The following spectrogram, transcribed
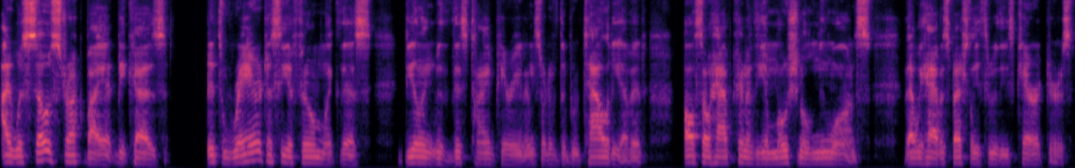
I was so struck by it because it's rare to see a film like this dealing with this time period and sort of the brutality of it also have kind of the emotional nuance that we have, especially through these characters.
